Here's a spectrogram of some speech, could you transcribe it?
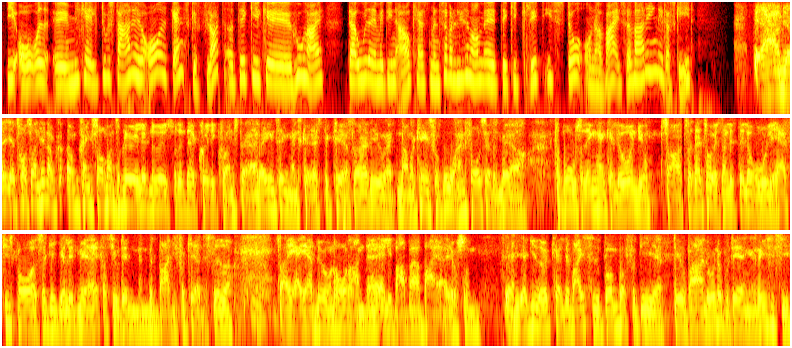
i året. Øh, Michael, du startede jo året ganske flot, og det gik øh, hu hej derudad med din afkast, men så var det ligesom om, at det gik lidt i stå undervejs. Hvad var det egentlig, der skete? Ja, men jeg, jeg tror sådan hen om, omkring sommeren, så blev jeg lidt nervøs for den der credit crunch. Der er der en ting, man skal respektere, så er det jo, at den amerikanske forbruger, han fortsætter med at forbruge, så længe han kan låne jo. Så, så der tog jeg sådan lidt stille og roligt. Her sidst på året, så gik jeg lidt mere aggressivt ind, men, men bare de forkerte steder. Så ja, jeg blev en hårdt ramt af Alibaba og Bayer, jo som, jeg, jeg gider jo ikke kalde det vejside bomber, fordi at det er jo bare en undervurdering af risici,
